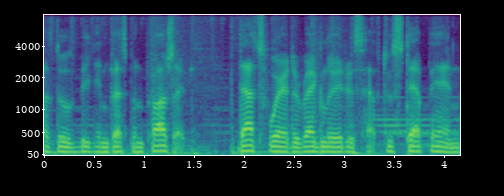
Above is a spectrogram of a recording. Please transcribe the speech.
as those big investment projects? That's where the regulators have to step in.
